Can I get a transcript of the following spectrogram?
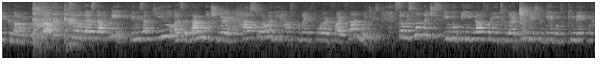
economic growth. So what does that mean? It means that you, as a language learner, has to already have to learn four or five languages. So it's not that just it will be enough for you to learn English to be able to communicate with,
